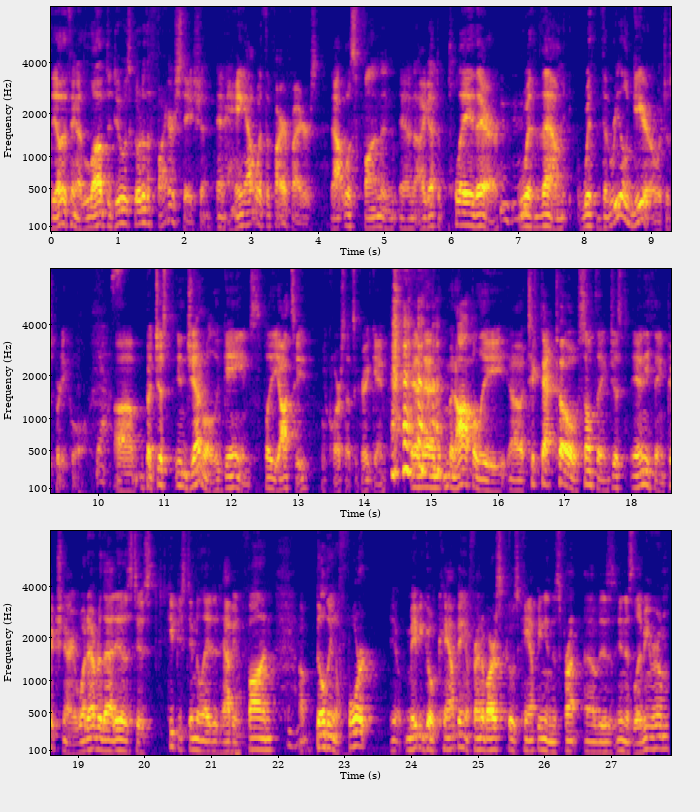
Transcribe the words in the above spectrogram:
the other thing I'd love to do was go to the fire station and hang out with the firefighters. That was fun, and, and I got to play there Mm-hmm. with them with the real gear, which was pretty cool. Yes. Um, but just in general, the games, play Yahtzee, of course, that's a great game. And then Monopoly, uh, tic tac toe, something, just anything, Pictionary, whatever that is to keep you stimulated, having fun, uh, building a fort. You know, maybe go camping. A friend of ours goes camping in his front of his in his living room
